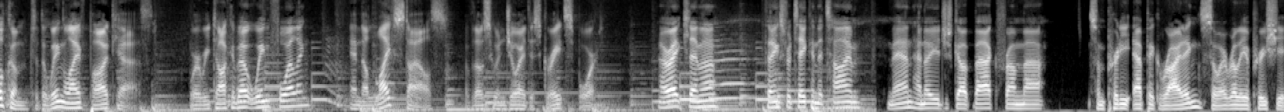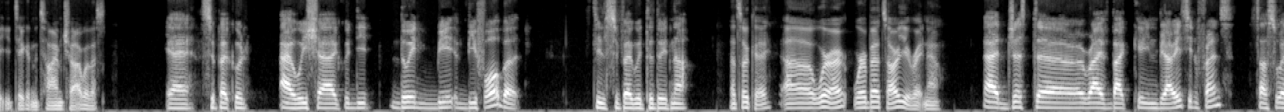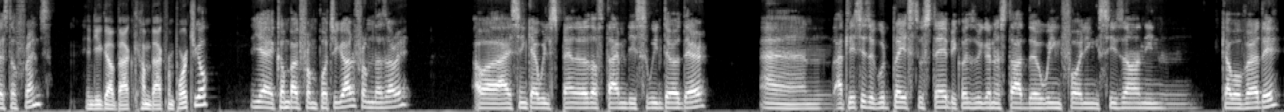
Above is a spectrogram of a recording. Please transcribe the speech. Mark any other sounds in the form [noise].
Welcome to the Wing Life Podcast, where we talk about wing foiling and the lifestyles of those who enjoy this great sport. All right, Clément, thanks for taking the time, man. I know you just got back from uh, some pretty epic riding, so I really appreciate you taking the time to chat with us. Yeah, super cool. I wish I could do it be- before, but still super good to do it now. That's okay. Uh, where are whereabouts are you right now? I just uh, arrived back in Biarritz in France, southwest of France. And you got back, come back from Portugal? Yeah, I come back from Portugal, from Nazaré. Uh, I think I will spend a lot of time this winter there, and at least it's a good place to stay because we're gonna start the wing foiling season in Cabo Verde,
